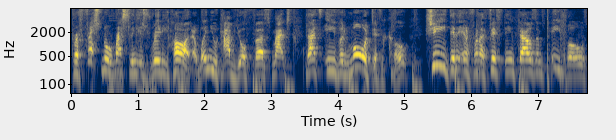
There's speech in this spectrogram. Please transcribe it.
Professional wrestling is really hard, and when you have your first match, that's even more difficult. She did it in front of 15,000 people,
